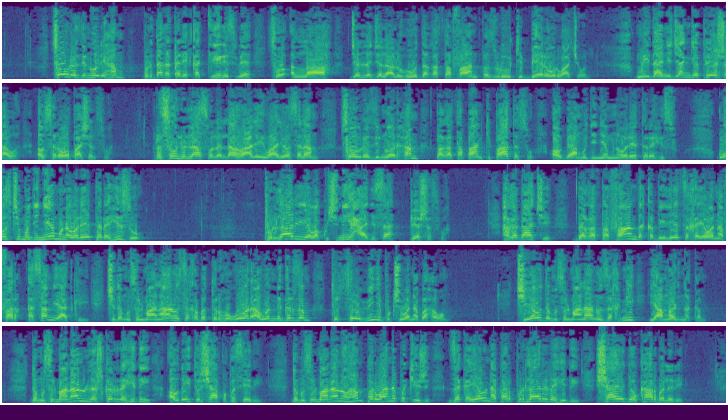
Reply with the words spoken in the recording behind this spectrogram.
څو ورځې نورې هم پر دغه طريقه تېرې شوې څو الله جل جلاله د غطفان په زړو کې بېره ور واچول، ميدان جنګ يې پرېښاوه او سره وپاشل شوه. رسول الله صلی الله علیه و آله وسلم څو ورځې نور هم په غطفان کې پاته شو او بيا مدينې منورې ته رهي شو. اوس چې مدينې منورې ته رهي شو پر لارې يوه کوچنۍ حادثه پېښه شوه. هغه دا چې د غطفان د قبیلې څخه یوه نفر قسم یاد کړ چې د مسلمانانو څخه به تر هغو را و نه ګرځم تر څو وینې پکښې و نه بهوم چې یو د مسلمانانو زخمي یا مړ نه کړم د مسلمانانو لښکر رهي دی او دی تر شا په پسې دی د مسلمانانو هم پروا نه پکېږي ځکه یو نفر پر لارې رهي دی شاید یو کار به لري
